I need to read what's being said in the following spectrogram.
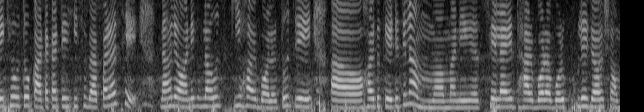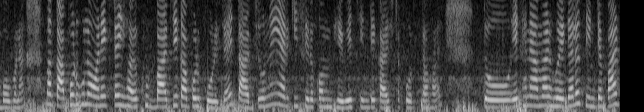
দেখেও তো কাটাকাটির কিছু ব্যাপার আছে। নাহলে অনেক ব্লাউজ কি হয় বলো তো যে হয়তো কেটে দিলাম মানে সেলাইয়ের ধার বরাবর খুলে যাওয়ার সম্ভাবনা। বা কাপড়গুলো অনেকটাই হয়, খুব বাজে কাপড় পরে যায়, তার জন্যই আর কি সেরকম ভেবে চিনতে কাজটা করতে হয়। তো এখানে আমার হয়ে গেল তিনটে পার্ট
